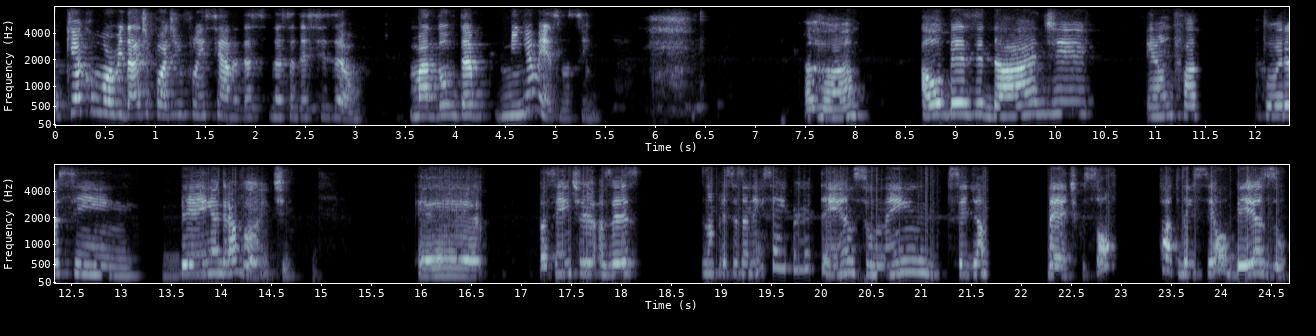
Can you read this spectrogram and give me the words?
O que a comorbidade pode influenciar nessa decisão? Uma dúvida minha mesmo, assim. Uhum. A obesidade é um fator, assim, bem agravante. É, o paciente, às vezes, não precisa nem ser hipertenso, nem ser diabético. Só o fato dele ser obeso,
